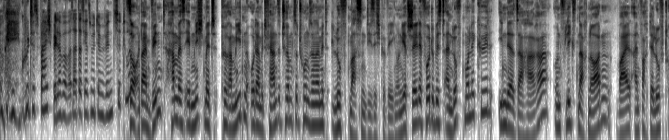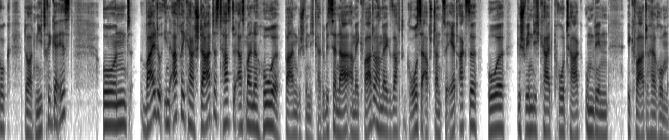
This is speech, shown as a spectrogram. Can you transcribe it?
Okay, gutes Beispiel, aber was hat das jetzt mit dem Wind zu tun? So, und beim Wind haben wir es eben nicht mit Pyramiden oder mit Fernsehtürmen zu tun, sondern mit Luftmassen, die sich bewegen. Und jetzt stell dir vor, du bist ein Luftmolekül in der Sahara und fliegst nach Norden, weil einfach der Luftdruck dort niedriger ist. Und weil du in Afrika startest, hast du erstmal eine hohe Bahngeschwindigkeit. Du bist ja nah am Äquator, haben wir ja gesagt, großer Abstand zur Erdachse, hohe Geschwindigkeit pro Tag um den Äquator herum.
